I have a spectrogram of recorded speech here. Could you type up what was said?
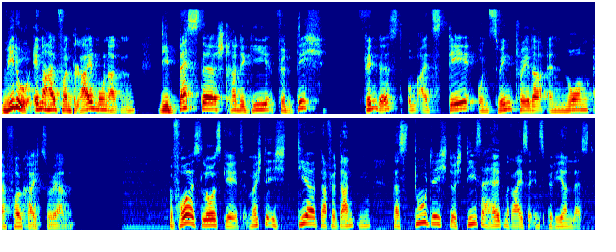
Wie du innerhalb von drei Monaten die beste Strategie für dich findest, um als D- und Swing-Trader enorm erfolgreich zu werden. Bevor es losgeht, möchte ich dir dafür danken, dass du dich durch diese Heldenreise inspirieren lässt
